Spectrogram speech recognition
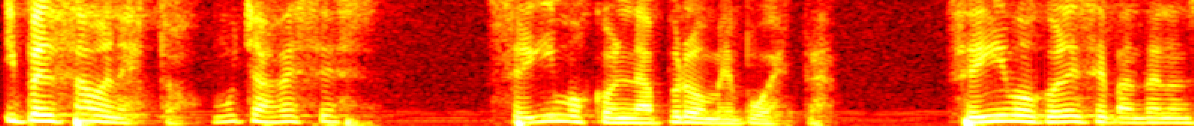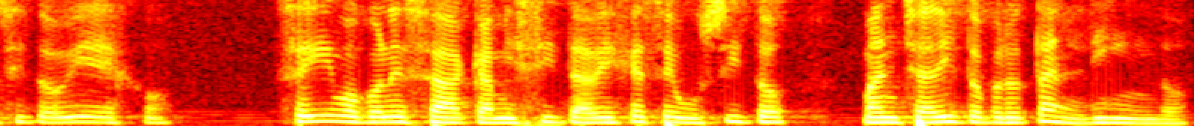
Y pensaba en esto, muchas veces seguimos con la prome puesta, seguimos con ese pantaloncito viejo, seguimos con esa camisita vieja, ese busito manchadito pero tan lindo,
